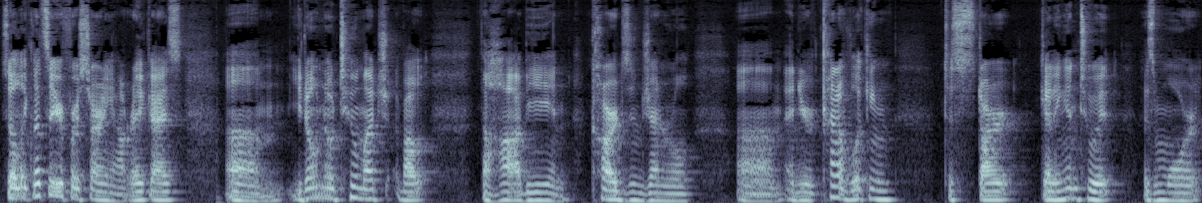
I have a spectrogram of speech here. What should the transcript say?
So, like, let's say you're first starting out, right, guys? Um, you don't know too much about the hobby and cards in general, um, and you're kind of looking to start getting into it as more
